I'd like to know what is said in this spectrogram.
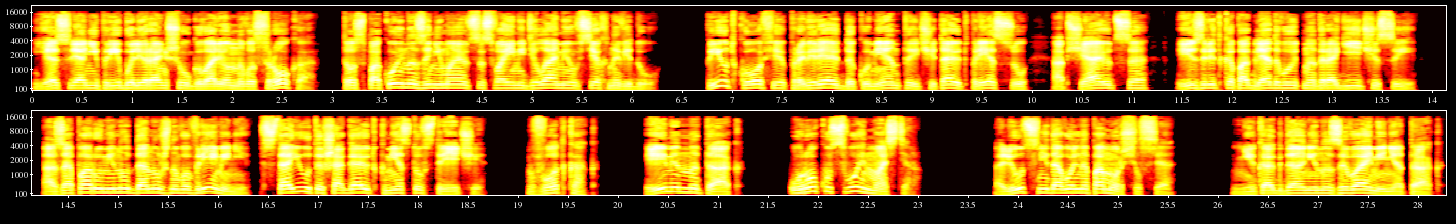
Если они прибыли раньше уговоренного срока, то спокойно занимаются своими делами у всех на виду. Пьют кофе, проверяют документы, читают прессу, общаются, изредка поглядывают на дорогие часы, а за пару минут до нужного времени встают и шагают к месту встречи. Вот как. Именно так. Урок усвоен, мастер. Люц недовольно поморщился. Никогда не называй меня так.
